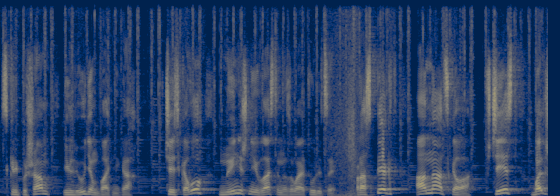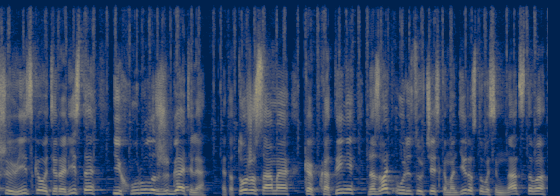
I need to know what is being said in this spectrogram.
скрипышам и людям в ватниках. В честь кого нынешние власти называют улицы. Проспект Анацкого в честь большевистского террориста и хурула-сжигателя. Это то же самое, как в Хатыне назвать улицу в честь командира 118-го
